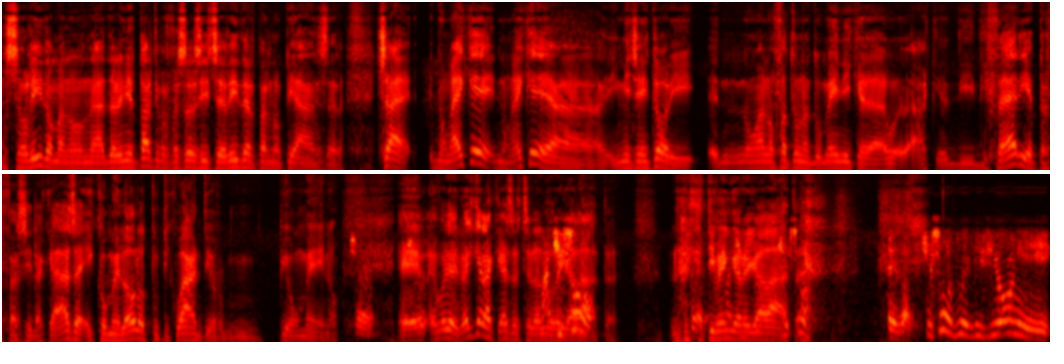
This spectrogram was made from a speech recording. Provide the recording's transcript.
sorrido ma non, dalle mie parti il professore si dice rider per non pianser cioè non è che, non è che uh, i miei genitori eh, non hanno fatto una domenica uh, di, di, ferie per farsi la casa e come loro tutti quanti più o meno. Certo, e, certo. non è che la casa ce l'hanno regalata, sono... certo, ti venga regalata. Sono, esatto, ci sono due visioni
